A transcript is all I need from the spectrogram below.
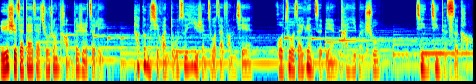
于是，在待在秋庄堂的日子里，他更喜欢独自一人坐在房间，或坐在院子边看一本书，静静的思考。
